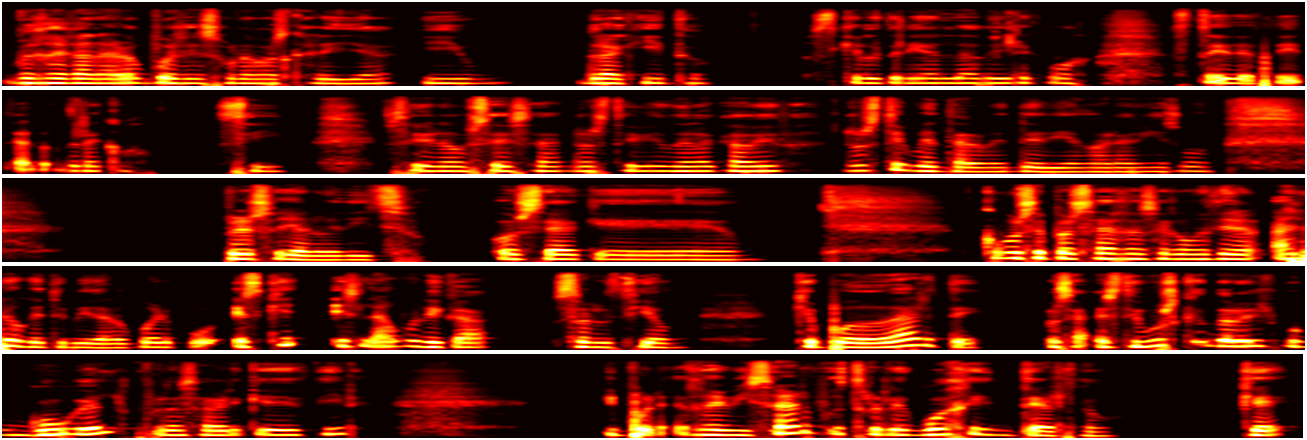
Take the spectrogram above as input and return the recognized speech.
me regalaron pues eso, una mascarilla y un draquito. Así que lo tenía al lado y era como, estoy de cita con Draco. Sí, soy una obsesa, no estoy bien de la cabeza. No estoy mentalmente bien ahora mismo. Pero eso ya lo he dicho. O sea que... ¿Cómo se pasa esa convención? Haz lo que te pida el cuerpo. Es que es la única solución que puedo darte. O sea, estoy buscando ahora mismo en Google para saber qué decir y por revisar vuestro lenguaje interno. ¿Qué?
